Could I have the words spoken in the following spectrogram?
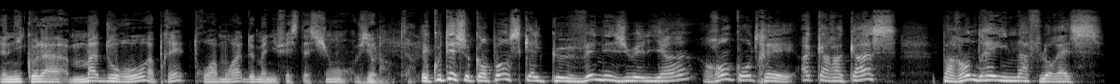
Nicolas Maduro après trois mois de manifestations violentes. Écoutez ce qu'en pensent quelques Vénézuéliens rencontrés à Caracas par Andreina Flores.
